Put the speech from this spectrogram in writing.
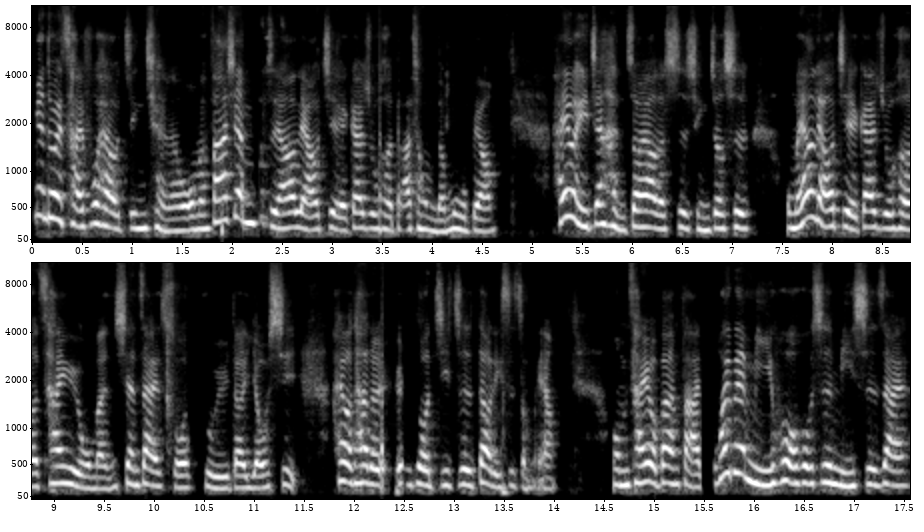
面对财富还有金钱呢，我们发现不只要了解该如何达成我们的目标，还有一件很重要的事情，就是我们要了解该如何参与我们现在所处于的游戏，还有它的运作机制到底是怎么样，我们才有办法不会被迷惑或是迷失在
